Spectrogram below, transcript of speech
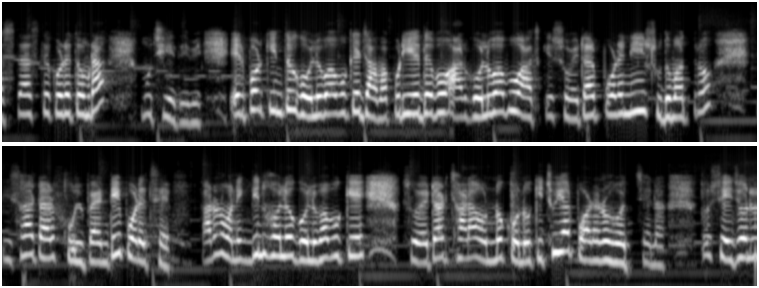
আস্তে আস্তে করে তোমরা মুছিয়ে দেবে। এরপর কিন্তু গোলুবাবুকে জামা পরিয়ে দেবো। আর গোলুবাবু আজকে সোয়েটার পরে নিয়ে শুধুমাত্র টি শার্ট আর ফুল প্যান্টেই পরেছে। কারণ অনেক দিন হলো গোলুবাবুকে সোয়েটার ছাড়া অন্য কোনো কিছুই আর পরানো হচ্ছে না। তো সেই জন্য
